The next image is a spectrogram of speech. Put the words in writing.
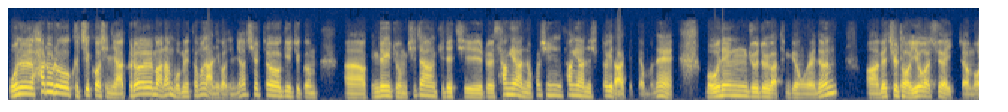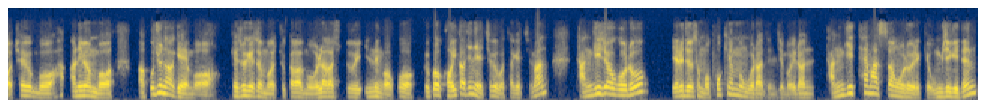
오늘 하루로 그칠 것이냐, 그럴 만한 모멘텀은 아니거든요. 실적이 지금, 아, 굉장히 좀 시장 기대치를 상회하는, 훨씬 상회하는 실적이 나왔기 때문에, 뭐 은행주들 같은 경우에는, 아, 며칠 더 이어갈 수가 있죠. 뭐, 최근 뭐, 하- 아니면 뭐, 아, 꾸준하게 뭐, 계속해서 뭐 주가가 뭐 올라갈 수도 있는 거고 그거 거기까지는 예측을 못 하겠지만 단기적으로 예를 들어서 뭐 포켓몬고라든지 뭐 이런 단기 테마성으로 이렇게 움직이는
